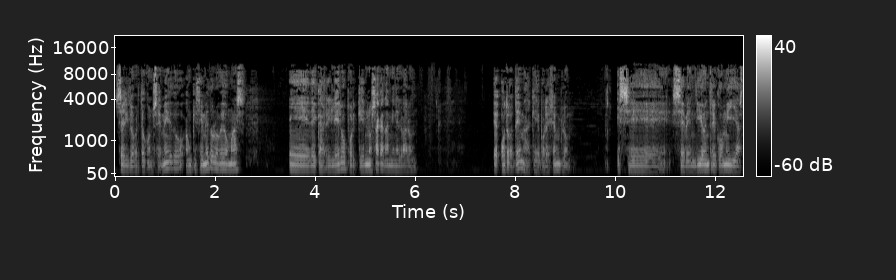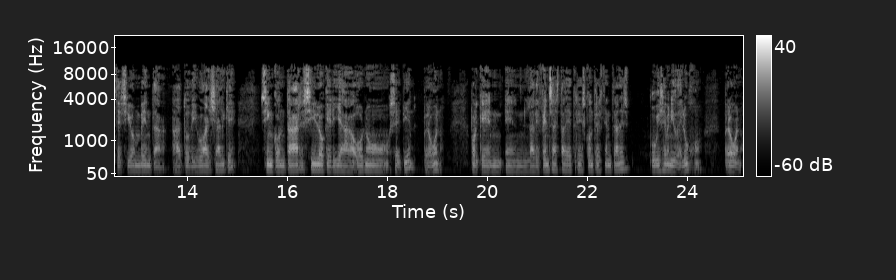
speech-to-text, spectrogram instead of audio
Sergi Roberto con Semedo, aunque Semedo lo veo más eh, de carrilero porque no saca también el balón. Eh, otro tema que, por ejemplo, se, se vendió entre comillas cesión-venta a Todibo al Schalke, sin contar si lo quería o no Setien, pero bueno, porque en, en, la defensa esta de tres con tres centrales hubiese venido de lujo, pero bueno.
